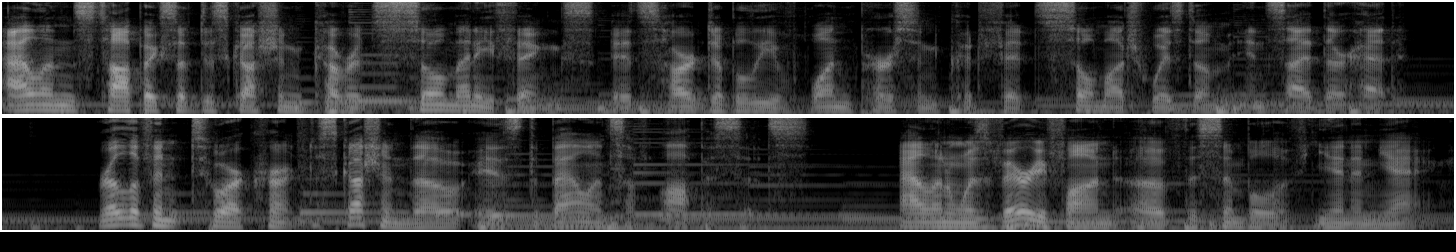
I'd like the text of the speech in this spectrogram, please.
Alan's topics of discussion covered so many things, it's hard to believe one person could fit so much wisdom inside their head. Relevant to our current discussion, though, is the balance of opposites. Alan was very fond of the symbol of yin and yang,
